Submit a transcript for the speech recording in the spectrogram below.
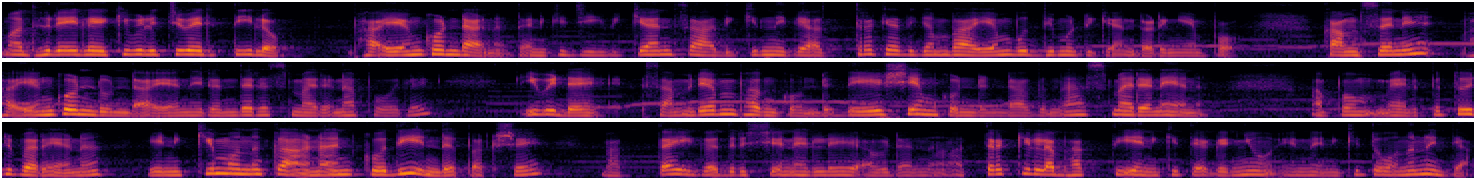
മധുരയിലേക്ക് വിളിച്ചു വരുത്തിയില്ലോ. ഭയം കൊണ്ടാണ്. തനിക്ക് ജീവിക്കാൻ സാധിക്കുന്നില്ല. അത്രയ്ക്കധികം ഭയം ബുദ്ധിമുട്ടിക്കാൻ തുടങ്ങിയപ്പോൾ കംസന് ഭയം കൊണ്ടുണ്ടായ നിരന്തര സ്മരണ പോലെ ഇവിടെ സംരംഭം കൊണ്ട് ദേഷ്യം കൊണ്ടുണ്ടാകുന്ന സ്മരണയാണ്. അപ്പം മേൽപ്പത്തൂര് പറയാണ് എനിക്കും ഒന്ന് കാണാൻ കൊതിയുണ്ട് പക്ഷേ ഭക്ത ദൃശ്യനല്ലേ അവിടെ നിന്ന് അത്രയ്ക്കുള്ള ഭക്തി എനിക്ക് തികഞ്ഞു എന്ന് എനിക്ക് തോന്നുന്നില്ല.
